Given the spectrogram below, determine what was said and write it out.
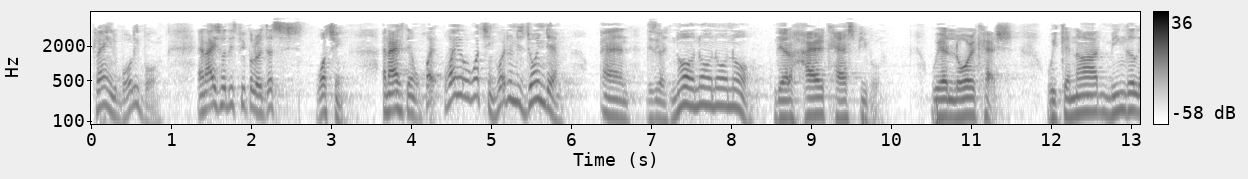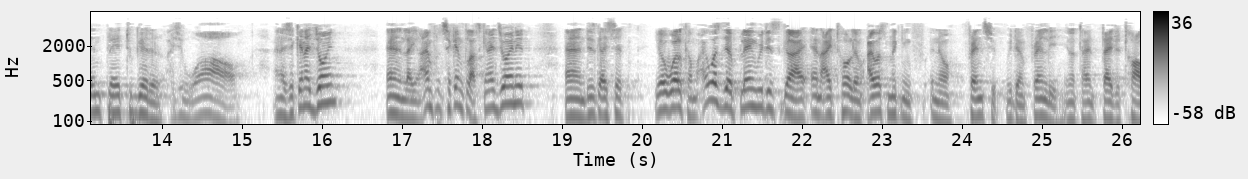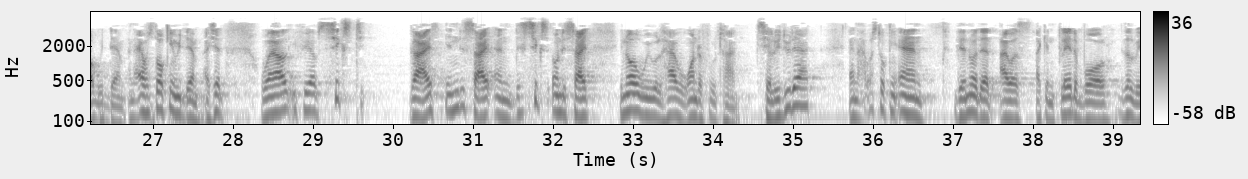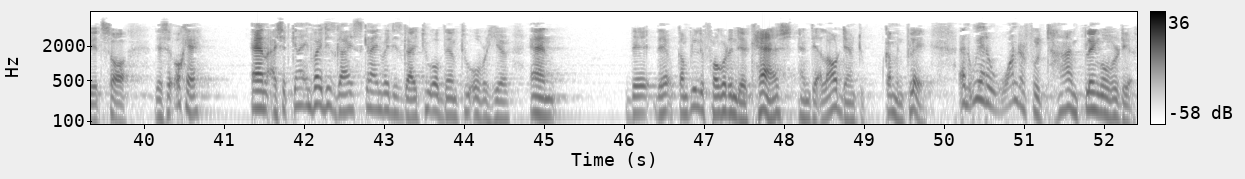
playing volleyball. And I saw these people were just watching. And I asked them, why, why are you watching? Why don't you join them? And these guys, no, no, no, no. They are higher caste people. We are lower caste. We cannot mingle and play together. I said, wow. And I said, can I join? And like, I'm from second class. Can I join it? And this guy said, you're welcome. I was there playing with this guy, and I told him I was making, you know, friendship with them, friendly, you know, trying try to talk with them. And I was talking with them. I said, well, if you have six guys in this side and the six on this side, you know, we will have a wonderful time. Shall we do that? And I was talking, and they know that I was, I can play the ball a little bit. So they said, okay. And I said, can I invite these guys? Can I invite this guy? Two of them, two over here. And they, they have completely forgotten their caste, and they allowed them to come and play. And we had a wonderful time playing over there.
